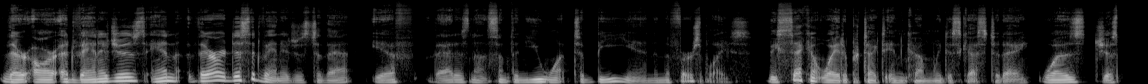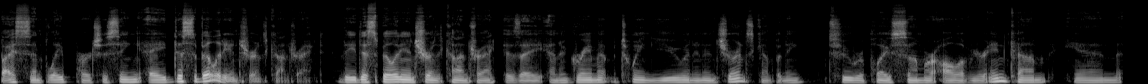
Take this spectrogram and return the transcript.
There are advantages and there are disadvantages to that if that is not something you want to be in in the first place. The second way to protect income we discussed today was just by simply purchasing a disability insurance contract. The disability insurance contract is a, an agreement between you and an insurance company to replace some or all of your income in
